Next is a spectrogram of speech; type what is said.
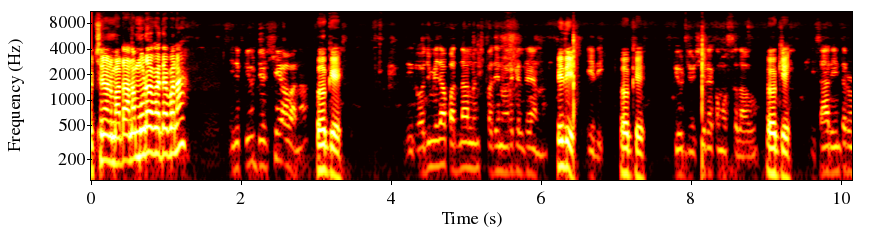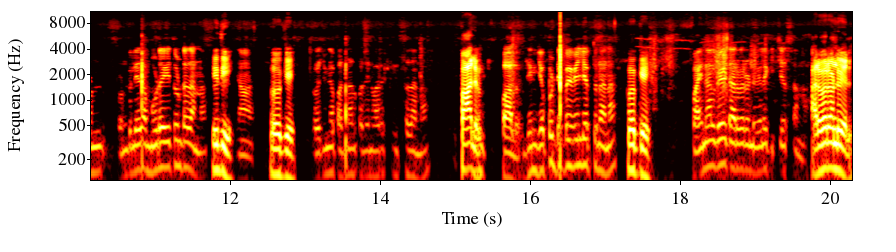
వచ్చినాం అనమాట అన్న మూడవ కథ పనా ఇది ప్యూర్ జెర్సీ అవన్నా ఓకే. ఈ రోజు మీద పద్నాలుగు నుంచి పదిహేను వరకు వెళ్తాయి అన్న. ఇది? ఇది. ఓకే. ప్యూర్ జెర్సీ రకం వస్తుంది ఓకే. ఈసారి ఇంత రెండు రెండు లేదా మూడో అయితే ఉంటుంది అన్న ఇది. ఓకే. రోజు మీద పద్నాలుగు పదిహేను వరకు ఇస్తుంది అన్న పాలు పాలు. దీనికి ఎప్పుడు డెబ్బై వేలు చెప్తున్నానా? ఓకే. ఫైనల్ రేట్ అరవై రెండు వేలకి ఇచ్చేస్తాను. అరవై రెండు వేలు?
